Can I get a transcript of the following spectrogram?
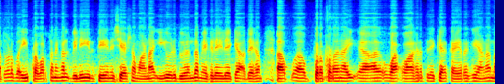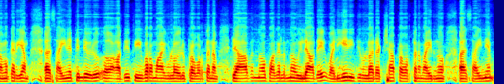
അതോടൊപ്പം ഈ പ്രവർത്തനങ്ങൾ വിലയിരുത്തിയതിനു ശേഷമാണ് ഈ ഒരു ദുരന്ത മേഖലയിലേക്ക് അദ്ദേഹം പുറപ്പെടാനായി വാഹനത്തിലേക്ക് കയറുകയാണ്. നമുക്കറിയാം സൈന്യത്തിന്റെ ഒരു അതിതീവ്രമായുള്ള ഒരു പ്രവർത്തനം രാവെന്നോ പകലെന്നോ ഇല്ലാതെ വലിയ രീതിയിലുള്ള രക്ഷാപ്രവർത്തനമായിരുന്നു സൈന്യം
